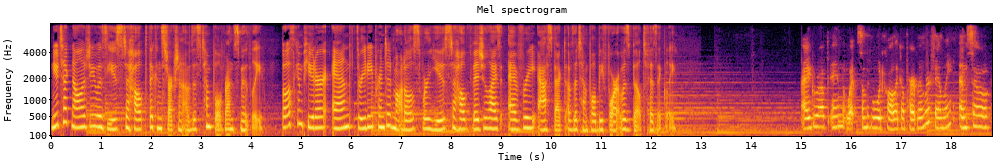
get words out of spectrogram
New technology was used to help the construction of this temple run smoothly. Both computer and 3D printed models were used to help visualize every aspect of the temple before it was built physically. I grew up in what some people would call like a part member family, and so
